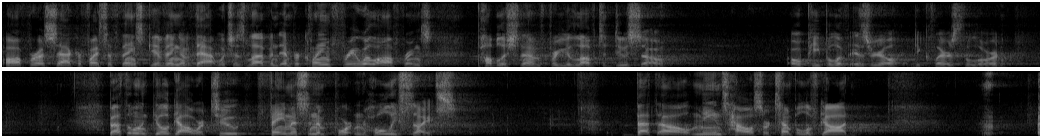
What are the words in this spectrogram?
Offer a sacrifice of thanksgiving of that which is leavened, and proclaim freewill offerings. Publish them, for you love to do so. O people of Israel, declares the Lord. Bethel and Gilgal were two famous and important holy sites. Bethel means house or temple of God.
